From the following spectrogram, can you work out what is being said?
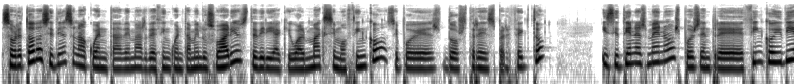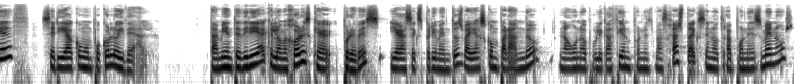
Sobre todo si tienes una cuenta de más de 50.000 usuarios, te diría que igual máximo 5, si puedes 2, 3, perfecto. Y si tienes menos, pues entre 5 y 10 sería como un poco lo ideal. También te diría que lo mejor es que pruebes y hagas experimentos, vayas comparando. En alguna publicación pones más hashtags, en otra pones menos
